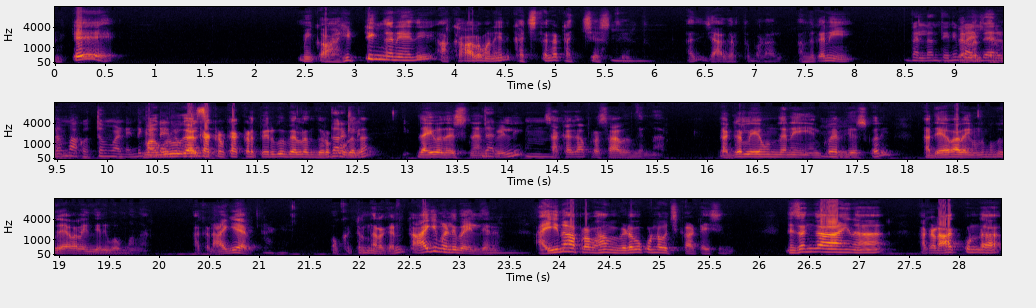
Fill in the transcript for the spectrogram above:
అంటే మీకు ఆ హిట్టింగ్ అనేది ఆ కాలం అనేది ఖచ్చితంగా టచ్ చేస్తుంది అది జాగ్రత్త పడాలి. అందుకని బెల్లం తిని బయలుదేరడం. మాకు ఉత్తమం అండి ఎందుకంటే గురువు గారికి అక్కడికక్కడ పెరుగు బెల్లం దొరకవు. కదా. దైవ దర్శనానికి దర్- వెళ్ళి. చక్కగా ప్రసాదం తిన్నారు. దగ్గరలో ఏముందని ఎంక్వైరీ చేసుకొని ఆ దేవాలయం ఉంది, ముందు దేవాలయం తిరిగి పోమన్నారు అక్కడ ఆగారు. ఒకటిన్నర గంట ఆగి మళ్ళీ బయలుదేరారు. అయినా ప్రభావం విడవకుండా వచ్చి కాటేసింది. నిజంగా ఆయన అక్కడ ఆగకుండా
